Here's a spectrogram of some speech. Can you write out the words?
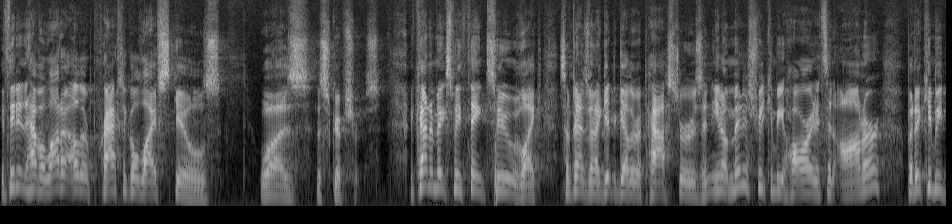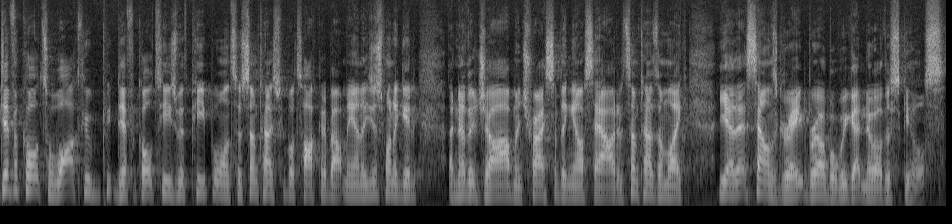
if they didn't have a lot of other practical life skills, was the scriptures. It kind of makes me think too, like sometimes when I get together with pastors, and you know, ministry can be hard. It's an honor, but it can be difficult to walk through difficulties with people. And so sometimes people talking about, man, they just want to get another job and try something else out. And sometimes I'm like, yeah, that sounds great, bro, but we got no other skills.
